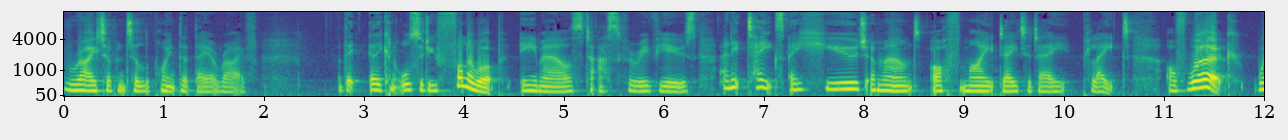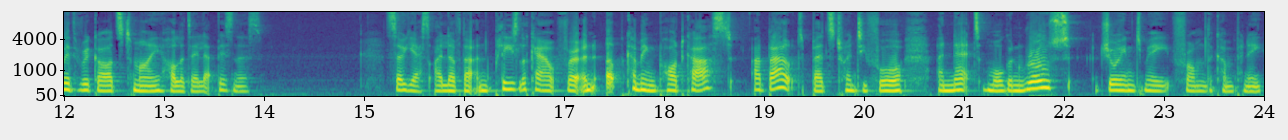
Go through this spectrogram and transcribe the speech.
right up until the point that they arrive. They, they can also do follow up emails to ask for reviews, and it takes a huge amount off my day to day plate of work with regards to my holiday let business. So, yes, I love that. And please look out for an upcoming podcast about Beds24. Annette Morgan Rose joined me from the company.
